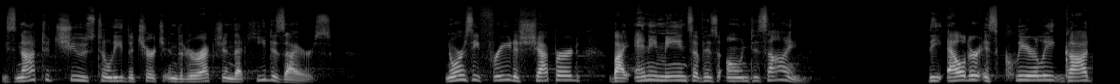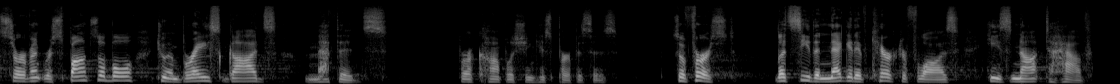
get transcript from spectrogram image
He's not to choose to lead the church in the direction that he desires nor is he free to shepherd by any means of his own design. The elder is clearly God's servant, responsible to embrace God's methods for accomplishing his purposes. So, first, let's see the negative character flaws he's not to have.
